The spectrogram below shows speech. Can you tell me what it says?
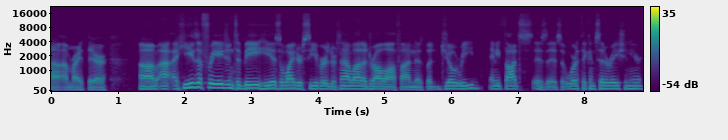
Uh, I'm right there. Um, I, he's a free agent to be. He is a wide receiver. There's not a lot of draw off on this, but Joe Reed, any thoughts? Is is it worth a consideration here?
